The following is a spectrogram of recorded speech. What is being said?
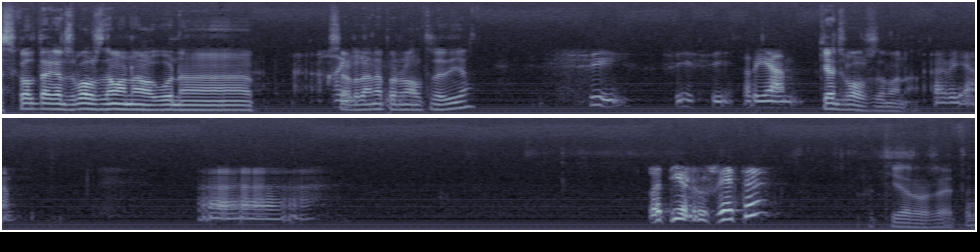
Escolta, que ens vols demanar alguna sardana per un altre dia? Sí, sí, sí, aviam, Què ens vols demanar? aviam. Uh... La tia Roseta, La tia Roseta?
